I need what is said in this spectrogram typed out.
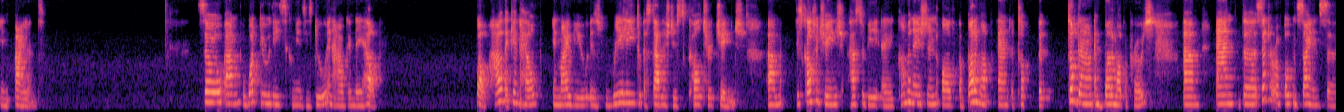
in Ireland. So um, what do these communities do and how can they help? Well, how they can help, in my view, is really to establish this culture change. Um, this culture change has to be a combination of a bottom-up and a top a top-down and bottom-up approach. Um, and the Center of Open Science uh,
